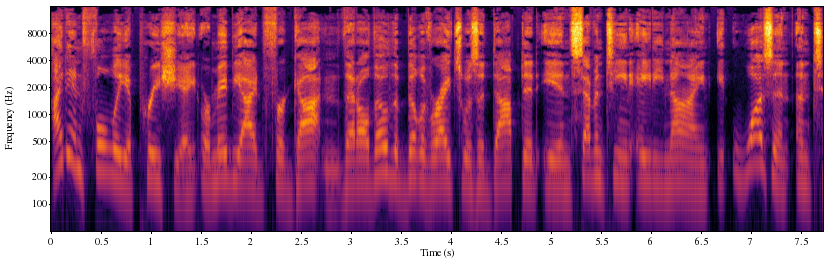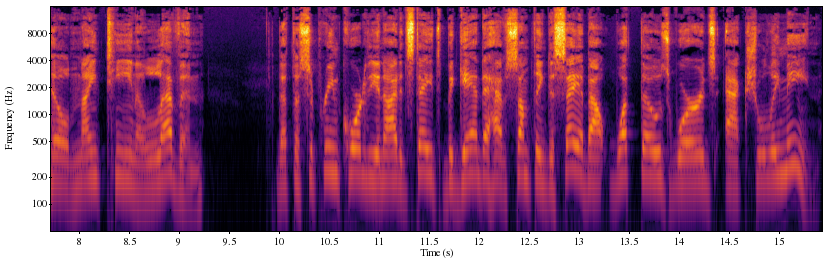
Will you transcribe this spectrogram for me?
I didn't fully appreciate, or maybe I'd forgotten, that although the Bill of Rights was adopted in 1789, it wasn't until 1911 that the Supreme Court of the United States began to have something to say about what those words actually mean.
